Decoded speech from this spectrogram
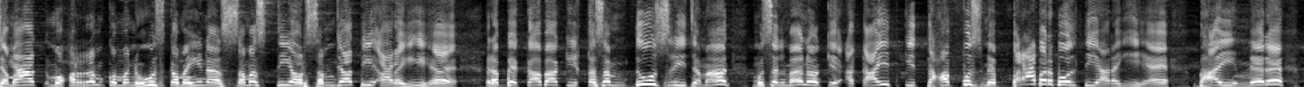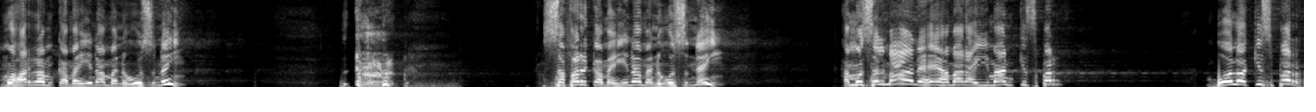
जमात मुहर्रम को मनहूस का महीना समझती और समझाती आ रही है। रब काबा की कसम दूसरी जमात मुसलमानों के अकायद की तहफ़ में बराबर बोलती आ रही है, भाई मेरे मुहर्रम का महीना मनहूस नहीं। सफ़र का महीना मनहूस नहीं। हम मुसलमान हैं, हमारा ईमान किस पर? बोलो किस पर?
